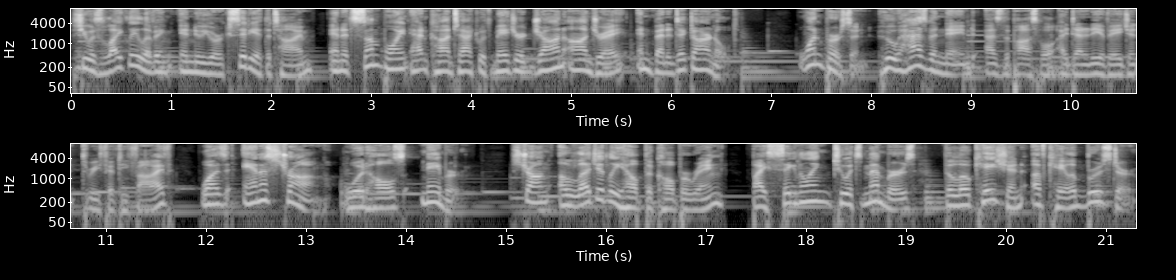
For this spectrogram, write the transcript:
She was likely living in New York City at the time and at some point had contact with Major John Andre and Benedict Arnold. One person who has been named as the possible identity of Agent 355 was Anna Strong, Woodhull's neighbor. Strong allegedly helped the Culper Ring by signaling to its members the location of Caleb Brewster,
